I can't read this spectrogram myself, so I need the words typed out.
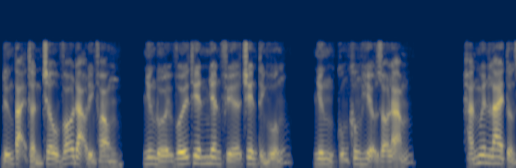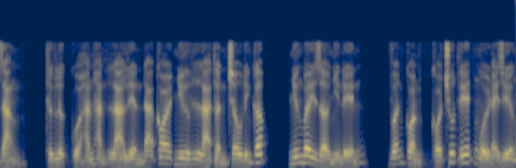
đứng tại thần châu võ đạo đình phong, nhưng đối với thiên nhân phía trên tình huống, nhưng cũng không hiểu rõ lắm. Hắn nguyên lai tưởng rằng, thực lực của hắn hẳn là liền đã coi như là thần châu đỉnh cấp, nhưng bây giờ nhìn đến, vẫn còn có chút ít ngồi đáy giếng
